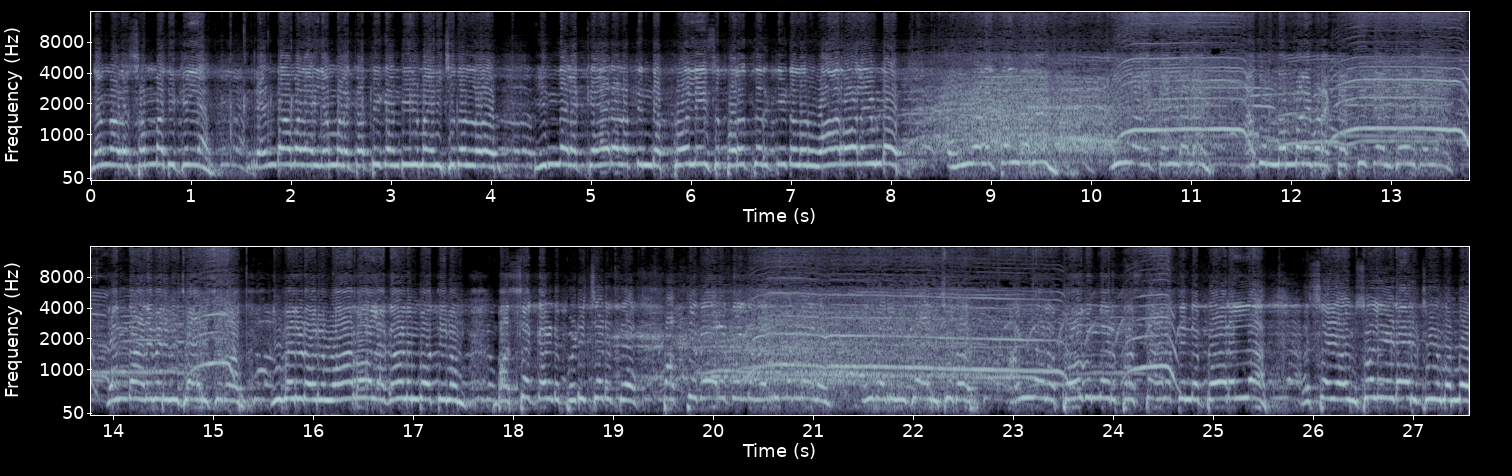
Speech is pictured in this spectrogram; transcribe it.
ഞങ്ങൾ സമ്മതിക്കില്ല. രണ്ടാമതായി നമ്മൾ കത്തിക്കാൻ തീരുമാനിച്ചതുള്ളത് ഇന്നലെ കേരളത്തിന്റെ പോലീസ് പുറത്തിറക്കിയിട്ടുള്ള ഒരു വാറോലയുണ്ട് നിങ്ങളെ കണ്ടത് നിങ്ങളെ കണ്ടത്. അതും നമ്മൾ ഇവിടെ കത്തിക്കാൻ പോകുകയാണ്. എന്താണ് ഇവർ വിചാരിച്ചത്? ഇവരുടെ ഒരു വാറോല കാണുമ്പോത്തിനും ബസ്സൊക്കെ കണ്ട് പിടിച്ചെടുത്ത് പത്ത് പേരെ കൊണ്ട് വരുമെന്നാണ് ഇവർ വിചാരിച്ചത്. അങ്ങനെ പോകുന്ന ഒരു പ്രസ്ഥാനത്തിന്റെ പേരല്ല എസ്ഐയും സൊളിഡാരിറ്റിയുമെന്ന്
